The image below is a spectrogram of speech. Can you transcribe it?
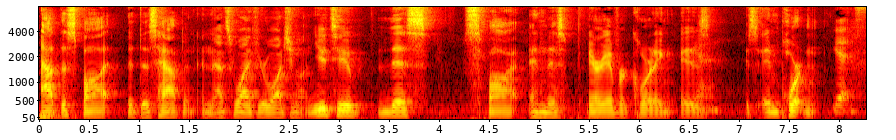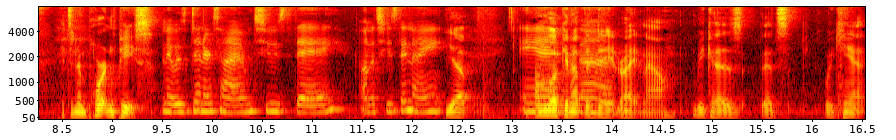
at the spot that this happened. And that's why if you're watching on YouTube, this spot and this area of recording is Yeah. is important. yes. It's an important piece. And it was dinner time Tuesday on a Tuesday night. Yep. And, I'm looking up the um, date right now because it's we can't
